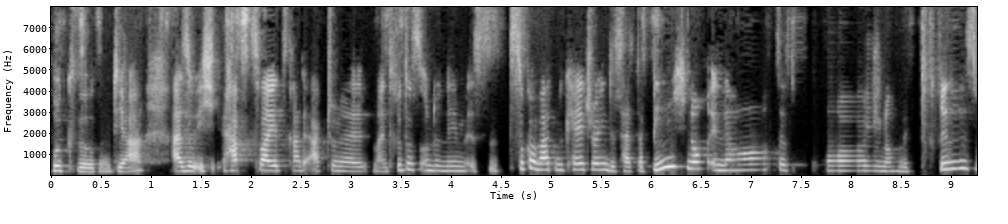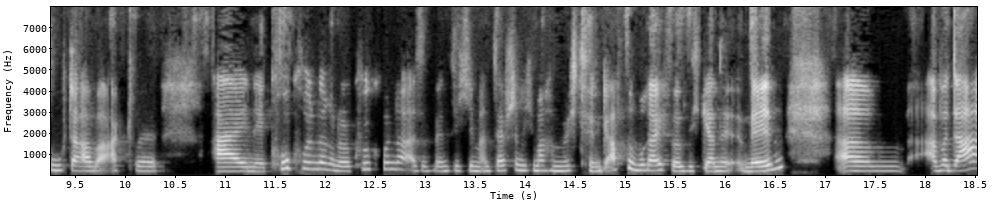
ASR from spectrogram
rückwirkend, ja. Also ich habe zwar jetzt gerade aktuell, mein drittes Unternehmen ist Zuckerwatten Catering, das heißt, da bin ich noch in der Hochzeitsbranche noch mit drin, suche da aber aktuell eine Co-Gründerin oder Co-Gründer. Also wenn sich jemand selbstständig machen möchte im Gastrobereich, soll sich gerne melden. Ähm, aber da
